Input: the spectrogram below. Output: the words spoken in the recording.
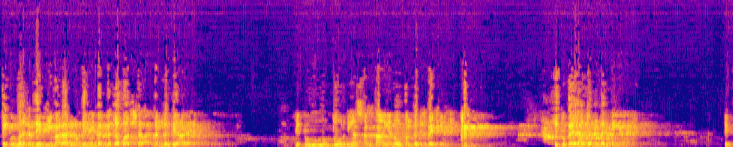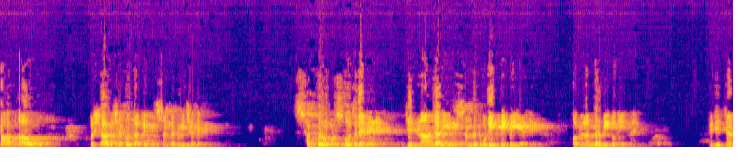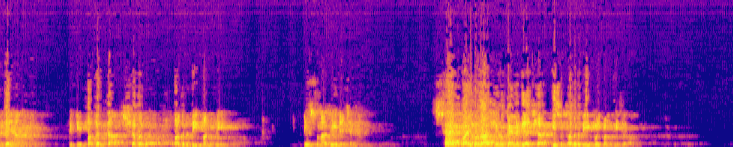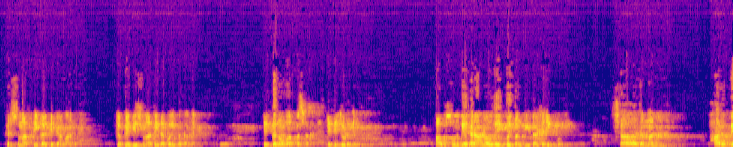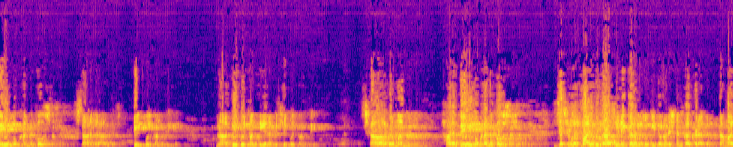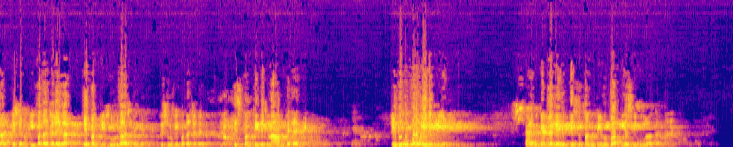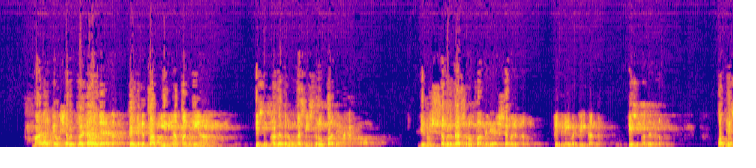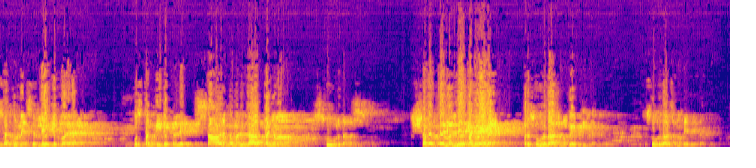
ਤੇ ਗੁਰੂ ਅਰਜਨ ਦੇਵ ਜੀ ਮਹਾਰਾਜ ਨੂੰ ਬਿਨੇ ਕਰਨ ਲੱਗਾ ਪਾਤਸ਼ਾਹ ਲੰਗਰ ਤੇ ਆ ਰਿਹਾ ਤੇ ਦੂਰ ਦੂਰ ਦੀਆਂ ਸੰਗਤਾਂ ਆਈਆਂ ਨੇ, ਉਹ ਪੰਗਤ ਚ ਬੈਠੀਆਂ ਤੇ ਦੁਪਹਿਰਾਂ ਢਲਣ ਲੱਗ ਪਈਆਂ ਨੇ। ਤੇ ਆਪ ਆਓ, ਪ੍ਰਸ਼ਾਦ ਛਕੋ ਤਾਂ ਕਿ ਸੰਗਤ ਵੀ ਛਕੇ। ਸਤਿਗੁਰੂ ਹੁਣ ਸੋਚਦੇ ਨੇ, ਜੇ ਨਾ ਜਾਈਏ, ਸੰਗਤ ਉਡੀਕਦੀ ਪਈ ਹੈ ਔਰ ਲੰਗਰ ਦੀ ਤੋਂ ਨਹੀਂ ਹੈ। ਤੇ ਜੇ ਜਾਂਦੇ ਆ ਤੇ ਇਹ ਭਗਤ ਦਾ ਸ਼ਬਦ, ਭਗਤ ਦੀ ਪੰਕਤੀ, ਇਹ ਸਮਾਧੀ ਵਿੱਚ ਹੈ। ਸਹਿਬ ਭਾਈ ਗੁਰਦਾਸ ਜੀ ਨੂੰ ਕਹਿਣ ਲੱਗੇ, ਅੱਛਾ ਇਸ ਭਗਤ ਦੀ ਇੱਕੋ ਹੀ ਪੰਕਤੀ ਚਲਾਓ? ਫਿਰ ਸਮਾਪਤੀ ਕਰਕੇ ਜਾਵਾਂਗੇ, ਕਿਉਂਕਿ ਇਹਦੀ ਸਮਾਧੀ ਦਾ ਕੋਈ ਪਤਾ ਨਹੀਂ। ਇਹ ਕਦੋਂ ਵਾਪਸ ਆਏ ਇਹ ਤੇ ਜੁੜ ਗਏ ਆਪ ਸੁਣ ਕੇ ਹੈਰਾਨ ਹੋਗੇ ਇੱਕੋ ਹੀ ਪੰਕਤੀ ਦਰਜ ਹੈ, ਇੱਕੋ ਹੀ। ਛਾੜ ਮਨ, ਹਰ ਬੇਮੁਖਨ ਕੋ ਸੰਗ, ਸਾਰੰਗ ਰਾਗ ਵਿੱਚ ਇੱਕ ਕੋਈ ਪੰਕਤੀ ਹੈ। ਨਾ ਅੱਗੇ ਕੋਈ ਪੰਕਤੀ ਹੈ, ਨਾ ਪਿੱਛੇ ਕੋਈ ਪੰਕਤੀ ਹੈ। ਛਾੜ ਮਨ, ਹਰ ਬੇਮੁਖਨ ਕੋ ਸੰਗ ਜਿਸ ਵਕਤ ਭਾਈ ਗੁਰਦਾਸ ਜੀ ਨੇ ਕਲਮ ਚੁੱਕੀ ਤੇ ਉਹਨਾਂ ਨੇ ਸ਼ੰਕਾ ਖੜਾ ਕਰ ਦਿੱਤਾ, ਮਹਾਰਾਜ, ਕਿਸੇ ਨੂੰ ਕੀ ਪਤਾ ਚਲੇਗਾ? ਇਹ ਪੰਕਤੀ ਸੂਰਦਾਸ ਦੀ ਹੈ। ਕਿਸ ਨੂੰ ਕੀ ਪਤਾ ਚਲੇਗਾ? ਇਸ ਪੰਕਤੀ ਦੇ ਨਾਮ ਤੇ ਹੈ ਇਹਦੇ ਉੱਪਰ ਕੀ ਲਿਖੀ ਹੈ? ਸਾਹਿਬ ਕਹਿਣ ਲੱਗੇ, ਇਸ ਪੰਕਤੀ ਨੂੰ ਬਾਕੀ ਅਸੀਂ ਪੂਰਾ ਕਰਨਾ ਹੈ। ਮਹਾਰਾਜ ਤੇ ਉਹ ਸ਼ਬਦ ਤੁਹਾਡਾ ਹੋ ਜਾਏਗਾ। ਕਹਿਣ ਲੱਗੇ, ਬਾਕੀ ਦੀਆਂ ਪੰਕਤੀਆਂ ਇਸ ਭਗਤ ਨੂੰ ਅਸੀਂ ਸਰੋਪਾ ਦੇਣਾ ਜਿਹਨੂੰ ਸ਼ਬਦ ਦਾ ਸਰੋਪਾ ਮਿਲਿਆ, ਸ਼ਬਦ ਦਾ। ਕਿਤਨੀ ਵੱਡੀ ਗੱਲ ਇਸ ਭਗਤ ਨੂੰ ਉੱਥੇ ਸਤਿਗੁਰ ਨੇ ਸਿਰਲੇਖ ਲਿਖਵਾਇਆ ਹੈ, ਉਸ ਪੰਕਤੀ ਦੇ ਥੱਲੇ, ਸਾਰੰਗ ਮਹੱਲਾ ਪੰਜਵਾਂ ਸੂਰਦਾਸ। ਸ਼ਬਦ ਤੇ ਮਹੱਲੇ ਪੰਜਵੇਂ ਦਾ, ਪਰ ਸੂਰਦਾਸ ਨੂੰ ਭੇਟ ਕੀਤਾ। ਸੂਰਦਾਸ ਨੂੰ ਦੇ ਦਿੱਤਾ।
